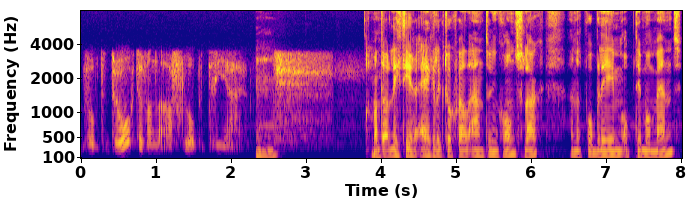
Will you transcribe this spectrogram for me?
bijvoorbeeld de droogte van de afgelopen drie jaar. Mm Want dat ligt hier eigenlijk toch wel aan ten grondslag, aan het probleem op dit moment.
